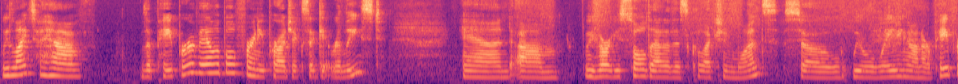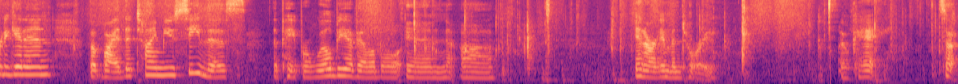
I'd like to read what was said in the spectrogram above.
we like to have the paper available for any projects that get released. And um, we've already sold out of this collection once, so we were waiting on our paper to get in. But by the time you see this, the paper will be available in uh, in our inventory. Okay, so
